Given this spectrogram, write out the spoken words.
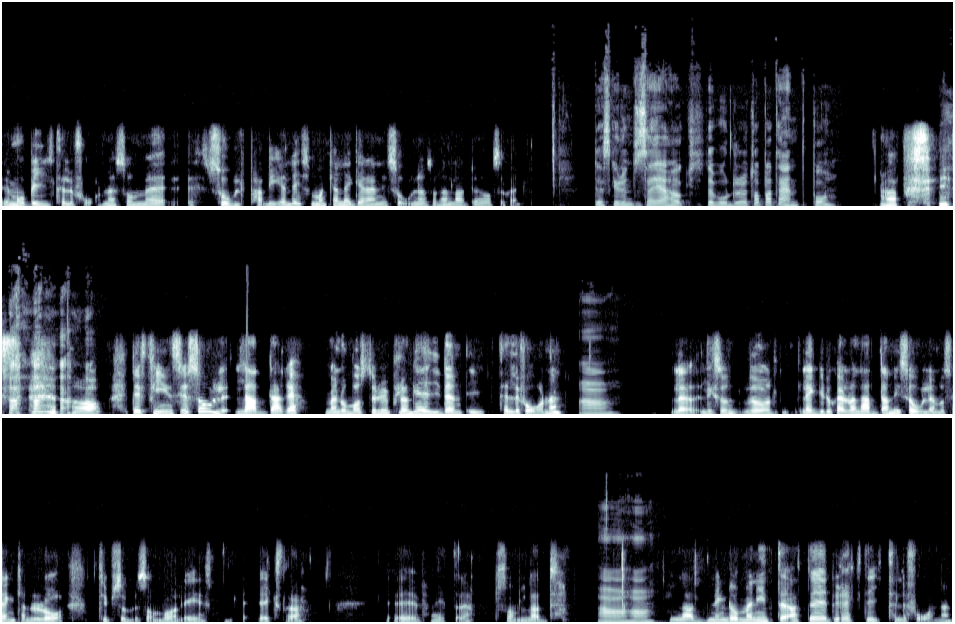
eh, mobiltelefoner som eh, solpanel i så man kan lägga den i solen så den laddar av sig själv. Det ska du inte säga högt, det borde du ta patent på. Ja precis. Ja, det finns ju solladdare men då måste du plugga i den i telefonen. Ja. Liksom, då lägger du själva laddaren i solen och sen kan du då typ som, som vanlig extra eh, vad heter det, sån ladd, Jaha. laddning då men inte att det är direkt i telefonen.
